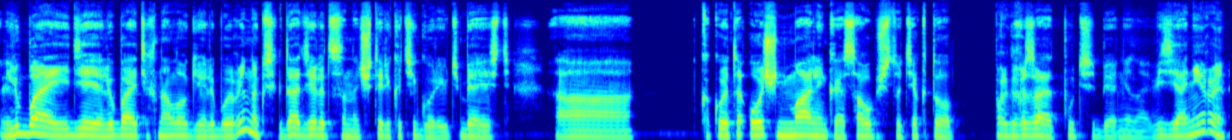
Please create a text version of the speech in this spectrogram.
любая идея, любая технология, любой рынок всегда делится на четыре категории. У тебя есть а, какое-то очень маленькое сообщество тех, кто прогрызает путь себе, не знаю, визионеры,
